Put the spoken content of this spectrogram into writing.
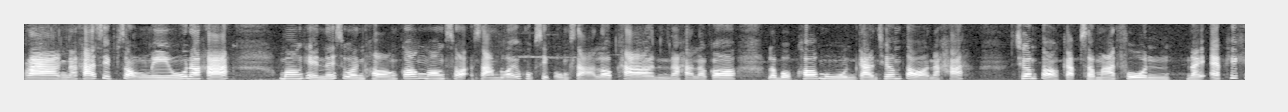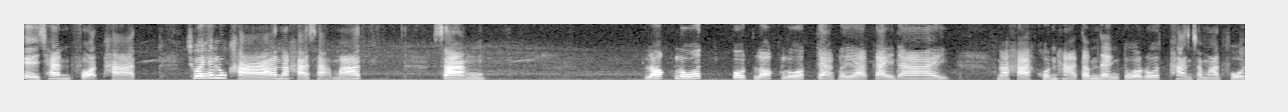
กลางนะคะ 12 นิ้วนะคะ มองเห็นในส่วนของกล้องมองสอ360 องศารอบคันนะคะ แล้วก็ระบบข้อมูลการเชื่อมต่อนะคะ เชื่อมต่อกับสมาร์ทโฟนในแอปพลิเคชัน Ford Pass ช่วยให้ลูกค้านะคะสามารถสั่งล็อกรถปลดล็อกรถจากระยะไกลได้นะคะ ค้นหาตำแหน่งตัวรถผ่านสมาร์ทโฟน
